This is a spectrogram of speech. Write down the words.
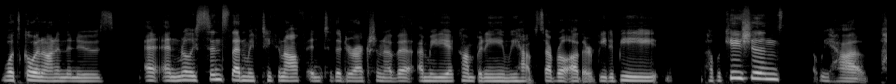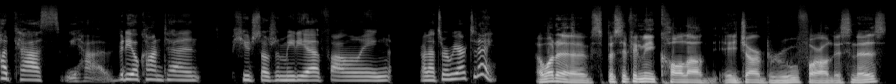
what's going on in the news. And, and really, since then, we've taken off into the direction of a, a media company. We have several other B2B publications, we have podcasts, we have video content, huge social media following. And that's where we are today. I want to specifically call out HR Brew for our listeners.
